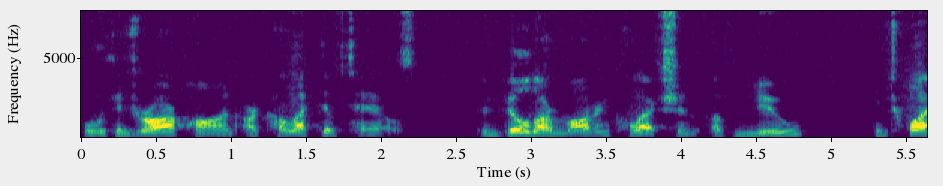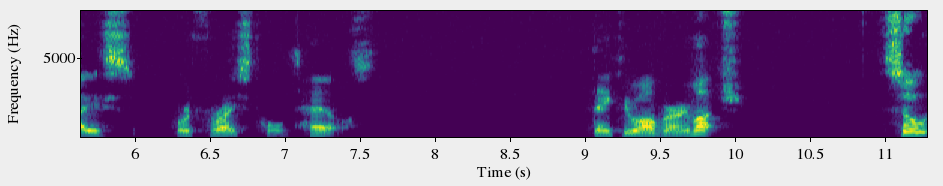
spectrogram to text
when we can draw upon our collective tales and build our modern collection of new and twice or thrice told tales. Thank you all very much. So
